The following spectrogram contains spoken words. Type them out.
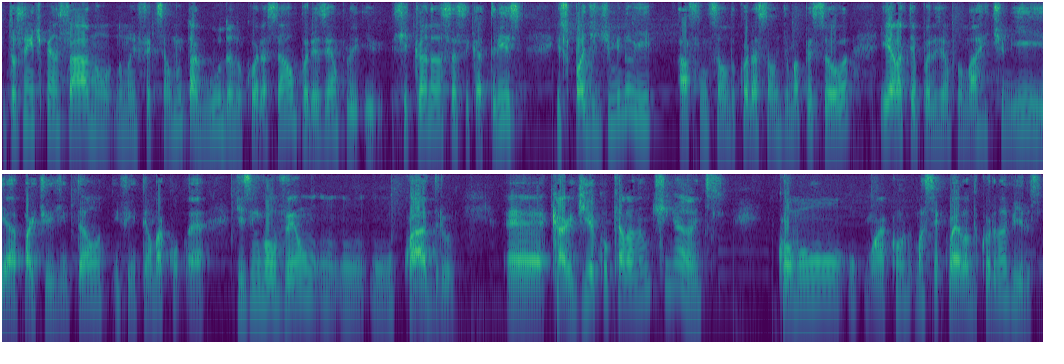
Então, se a gente pensar no, numa infecção muito aguda no coração, por exemplo, e ficando essa cicatriz, isso pode diminuir a função do coração de uma pessoa e ela ter, por exemplo, uma arritmia a partir de então, enfim, ter uma, é, desenvolver um, um, um quadro é, cardíaco que ela não tinha antes, como uma, uma sequela do coronavírus.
